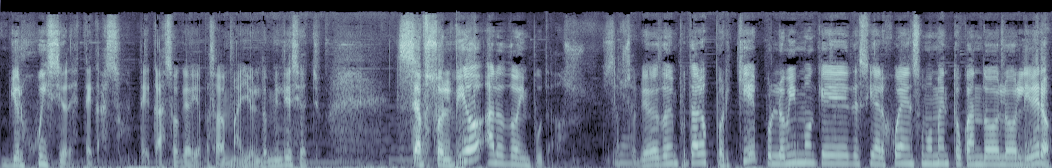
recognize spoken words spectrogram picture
vio el juicio de este caso, este caso que había pasado en mayo del 2018. Se absolvió a los dos imputados. Se absolvió a los dos imputados, ¿por qué? Por lo mismo que decía el juez en su momento cuando lo liberó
